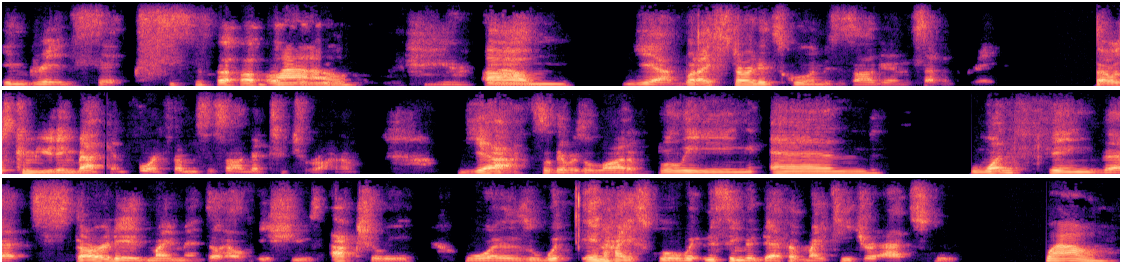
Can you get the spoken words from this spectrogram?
in grade six. So, Wow. Wow. um, yeah, but I started school in Mississauga in the seventh grade. So I was commuting back and forth from Mississauga to Toronto. Yeah, so there was a lot of bullying. And one thing that started my mental health issues actually was wi- in high school, witnessing the death of my teacher at school Wow.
